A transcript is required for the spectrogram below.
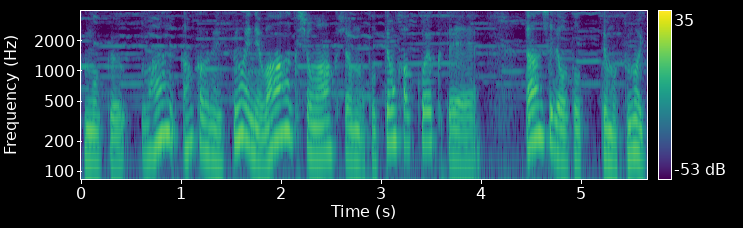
すごく。ワン、なんかね、すごいね、ワンアクションワンアクションがとってもかっこよくて、男子で踊ってもすごい、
